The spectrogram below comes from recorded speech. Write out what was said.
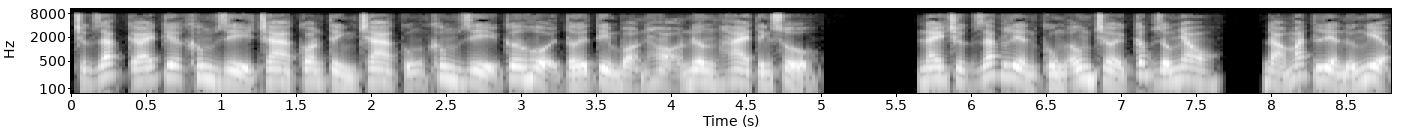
trực giác cái kia không gì cha con tình cha cũng không gì cơ hội tới tìm bọn họ nương hai tính sổ. Nay trực giác liền cùng ông trời cấp giống nhau, đảo mắt liền ứng nghiệm.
